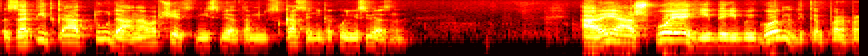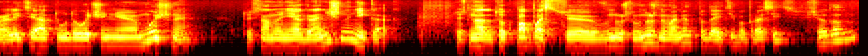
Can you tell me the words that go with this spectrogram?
запитка оттуда, она вообще не связана, там с кассой никакой не связана. А реашпоя гиберибуй год, пролитие оттуда очень э, мощное. То есть оно не ограничено никак. То есть надо только попасть э, в нужный, в нужный момент, подойти, попросить, все дадут.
